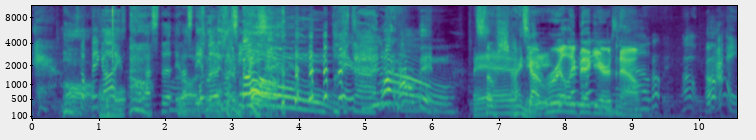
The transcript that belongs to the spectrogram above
He's got big eyes. That's the that's the Oh, emergency. They're What beautiful. happened? so shiny. He's got really big ears now. Oh, oh, Oh, hi.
